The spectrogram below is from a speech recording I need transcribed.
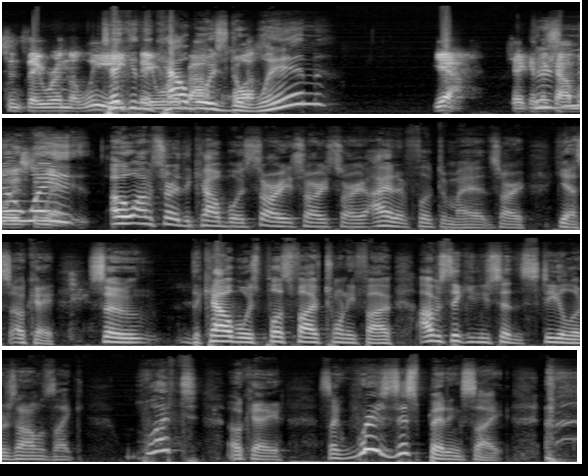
since they were in the lead, Taking they the Cowboys to win? Yeah, taking There's the Cowboys no way. Oh, I'm sorry. The Cowboys. Sorry, sorry, sorry. I had it flipped in my head. Sorry. Yes. Okay. So the Cowboys plus five twenty five. I was thinking you said the Steelers, and I was like, what? Okay. It's like, where's this betting site?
